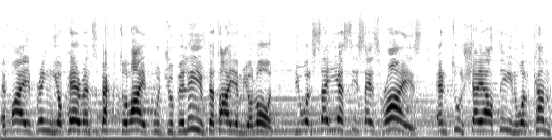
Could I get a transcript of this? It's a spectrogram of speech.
if I bring your parents back to life, would you believe that I am your Lord? He will say yes. He says, Rise. And two shayateen will come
